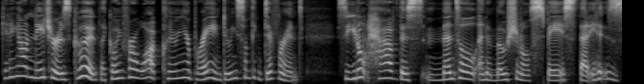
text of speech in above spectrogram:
Getting out in nature is good, like going for a walk, clearing your brain, doing something different. So you don't have this mental and emotional space that is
